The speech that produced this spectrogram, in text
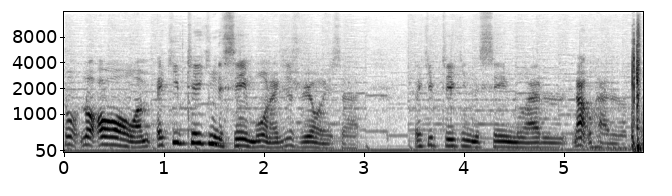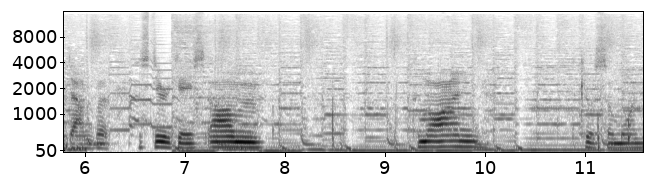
No, no, oh, I'm, I keep taking the same one. I just realized that. I keep taking the same ladder, not ladder up and down, but the staircase. Um, come on, kill someone.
